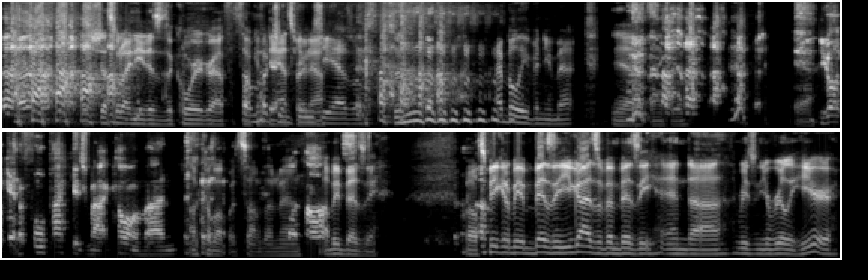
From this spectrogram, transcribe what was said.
That's just what I need is the choreograph a so fucking much dance right now. enthusiasm. I believe in you, Matt. yeah, thank you. You got to get the full package, Matt. Come on, man. I'll come up with something, man. I'll be busy. Well, speaking of being busy, you guys have been busy, and uh, the reason you're really here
